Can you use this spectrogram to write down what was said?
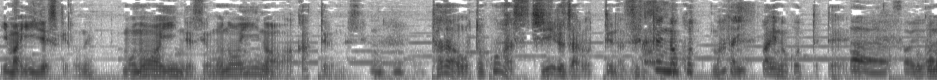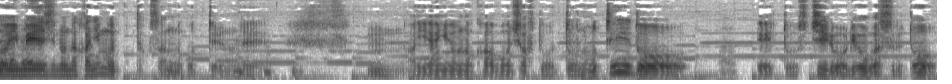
今いいですけどね。物はいいんですよ。物はいいのは分かってるんですよ。うんうん。ただ男はスチールだろっていうのは絶対残っ、まだいっぱい残ってて、ういう、僕のイメジ。ージの中にもたくさん残ってるので、うんうん、アイアン用のカーボンシャフトはどの程度、えっ、と、スチールを凌駕すると、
